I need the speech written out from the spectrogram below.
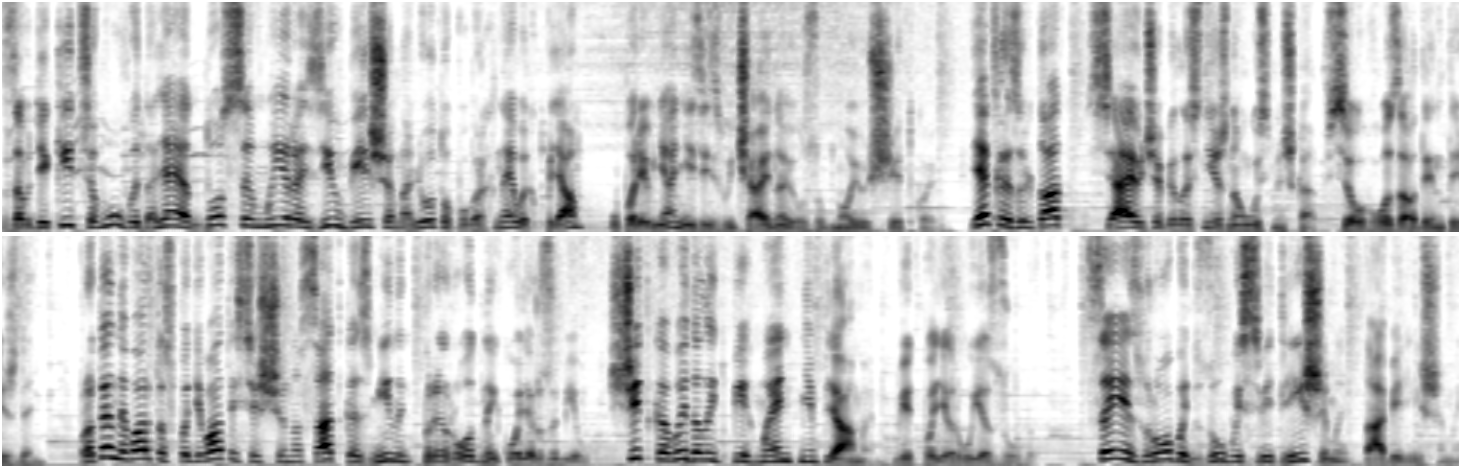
Завдяки цьому видаляє до 7 разів більше нальоту поверхневих плям у порівнянні зі звичайною зубною щіткою. Як результат, сяюча білосніжна усмішка всього за один тиждень. Проте не варто сподіватися, що насадка змінить природний колір зубів. Щітка видалить пігментні плями, відполірує зуби. Це і зробить зуби світлішими та білішими,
